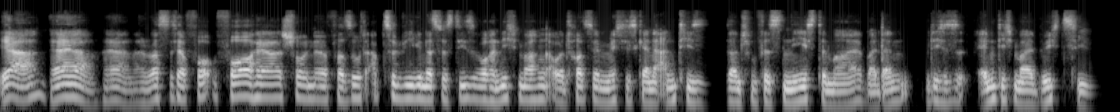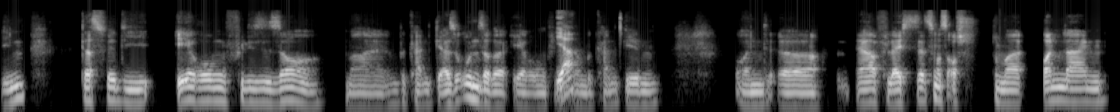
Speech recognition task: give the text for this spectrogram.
Ja, ja, ja, ja. Du hast es ja vor, vorher schon äh, versucht abzuwiegen, dass wir es diese Woche nicht machen, aber trotzdem möchte ich es gerne anteasern schon fürs nächste Mal, weil dann würde ich es endlich mal durchziehen, dass wir die Ehrung für die Saison mal bekannt geben, also unsere Ehrung für die ja. Saison bekannt geben. Und äh, ja, vielleicht setzen wir es auch schon mal online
